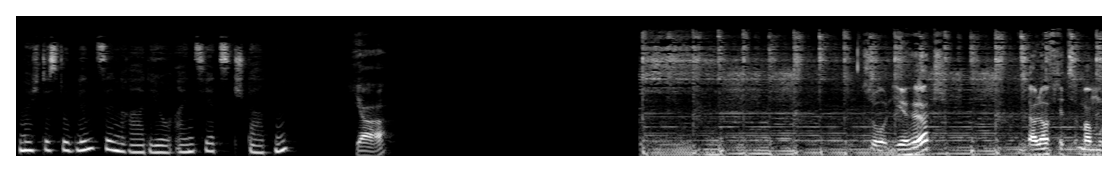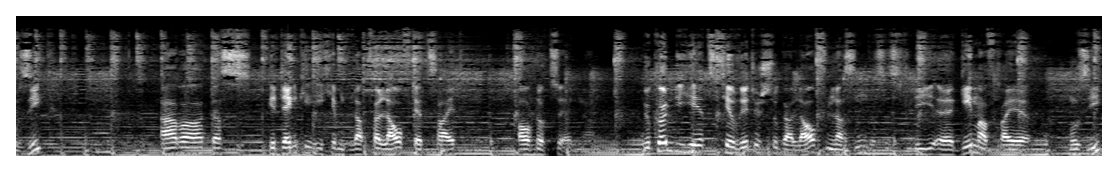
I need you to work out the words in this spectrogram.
Möchtest du Blinzeln Radio 1 jetzt starten? Ja. So, und ihr hört, da läuft jetzt immer Musik, aber das gedenke ich im Verlauf der Zeit auch noch zu ändern. Wir können die hier jetzt theoretisch sogar laufen lassen. Das ist die äh, GEMA-freie Musik.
